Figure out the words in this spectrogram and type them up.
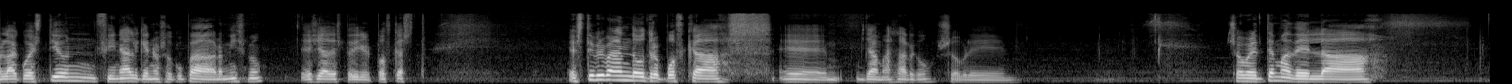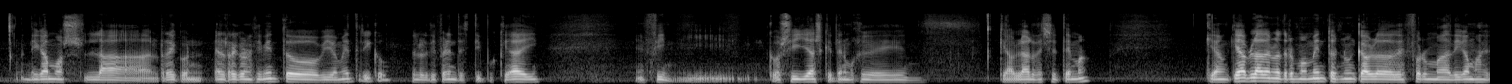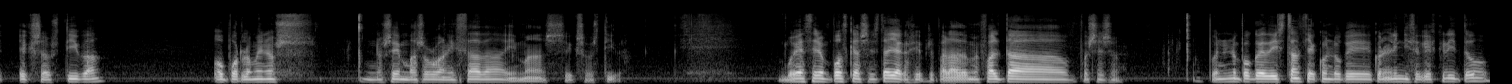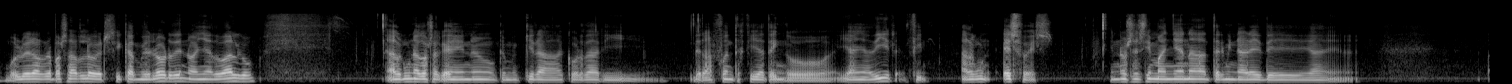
La cuestión final que nos ocupa ahora mismo es ya despedir el podcast. Estoy preparando otro podcast eh, ya más largo sobre sobre el tema de la digamos la el reconocimiento biométrico de los diferentes tipos que hay en fin y cosillas que tenemos que, que hablar de ese tema que aunque he hablado en otros momentos, nunca he hablado de forma, digamos, exhaustiva, o por lo menos no sé, más organizada y más exhaustiva. Voy a hacer un podcast, está ya casi preparado, me falta, pues eso, poner un poco de distancia con lo que con el índice que he escrito, volver a repasarlo, ver si cambio el orden o añado algo, alguna cosa que no que me quiera acordar y de las fuentes que ya tengo y añadir, en fin, algún eso es. No sé si mañana terminaré de eh,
